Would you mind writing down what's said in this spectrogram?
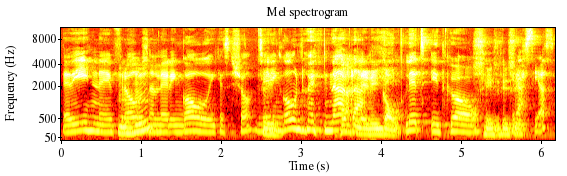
de Disney, Frozen, Let It Go y qué sé yo. Sí. Let It Go no es nada. Let it go. Let It Go. Sí, sí, sí. Gracias.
